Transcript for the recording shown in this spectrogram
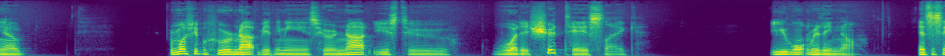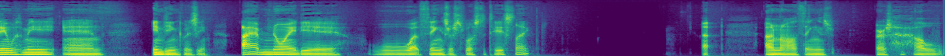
you know, for most people who are not Vietnamese, who are not used to what it should taste like, you won't really know. It's the same with me and Indian cuisine. I have no idea what things are supposed to taste like. I don't know how things or how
